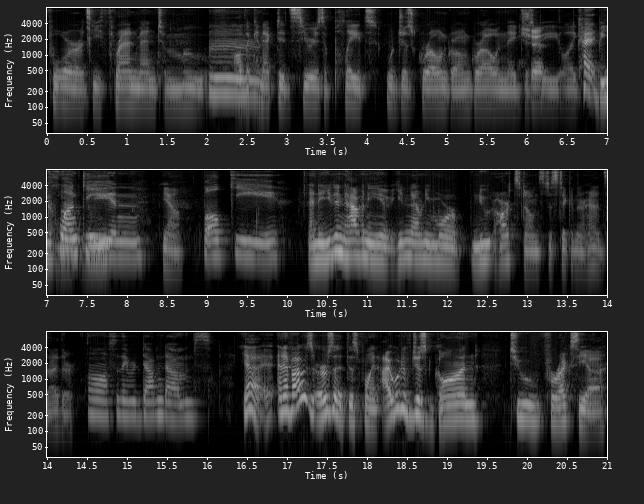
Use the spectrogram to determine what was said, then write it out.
for the Thran men to move. All the mm. connected series of plates would just grow and grow and grow, and they'd just Shit. be like Kind of be- clunky and yeah. bulky. And he didn't have any. He didn't have any more Newt Heartstones to stick in their heads either. Oh, so they were dum dums. Yeah, and if I was Urza at this point, I would have just gone to Phyrexia,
